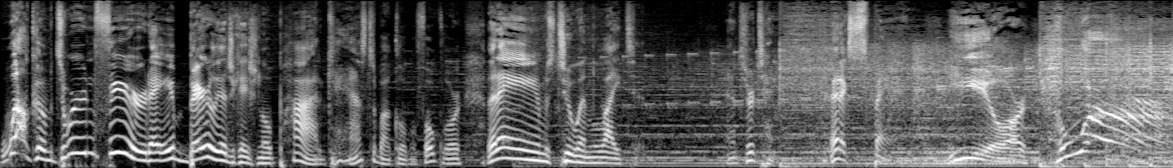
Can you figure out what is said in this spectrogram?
Welcome to Weird and Feared, a barely educational podcast about global folklore that aims to enlighten, entertain, and expand your world.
